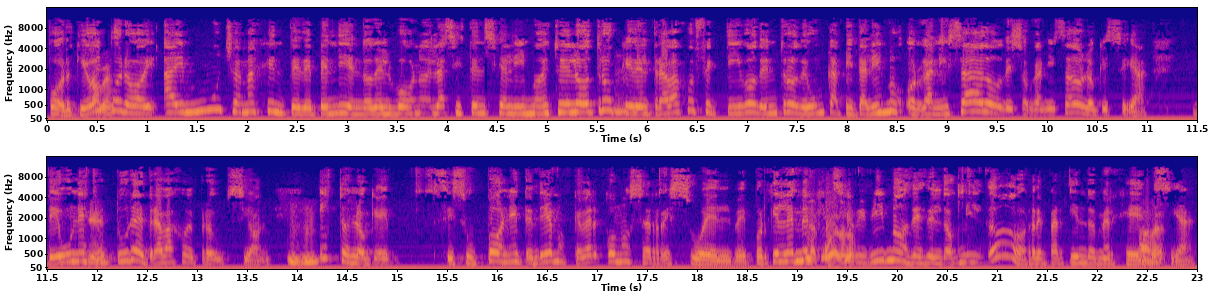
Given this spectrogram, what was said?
porque hoy por hoy hay mucha más gente dependiendo del bono, del asistencialismo, de esto y del otro, Mm. que del trabajo efectivo dentro de un capitalismo organizado o desorganizado, lo que sea, de una Bien. estructura de trabajo de producción. Esto es lo que se supone, tendríamos que ver cómo se resuelve, porque en la emergencia vivimos desde el 2002 repartiendo emergencia.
